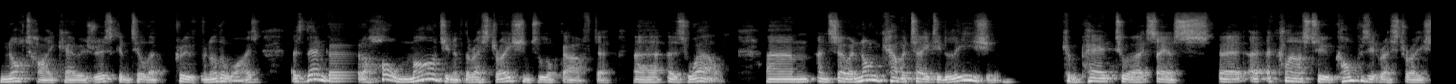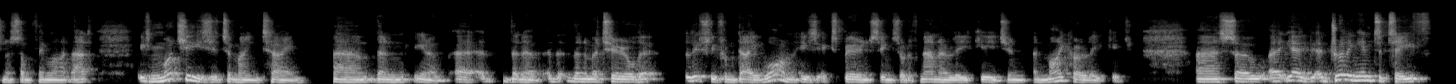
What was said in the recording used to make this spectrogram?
not high caries risk until they're proven otherwise, has then got a whole margin of the restoration to look after uh, as well. Um, and so a non-cavitated lesion compared to a, say a, a, a, class two composite restoration or something like that is much easier to maintain um, than you know uh, than a than a material that literally from day one is experiencing sort of nano leakage and, and micro leakage. Uh, so uh, yeah, drilling into teeth,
